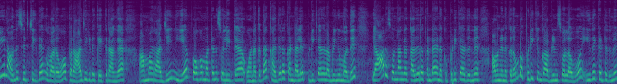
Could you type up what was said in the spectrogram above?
மீனா வந்து சிரிச்சுக்கிட்டே அங்கே வரவும் அப்போ ராஜி கிட்ட கேட்குறாங்க ஆமாம் ராஜி நீ ஏன் போக மாட்டேன்னு சொல்லிட்ட உனக்கு தான் கதிரை கண்டாலே பிடிக்காது அப்படிங்கும்போது யார் சொன்னாங்க கதிரை கண்டா எனக்கு பிடிக்காதுன்னு? அவன் எனக்கு ரொம்ப பிடிக்குங்க அப்படின்னு சொல்லவும் இதை கெட்டதுமே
